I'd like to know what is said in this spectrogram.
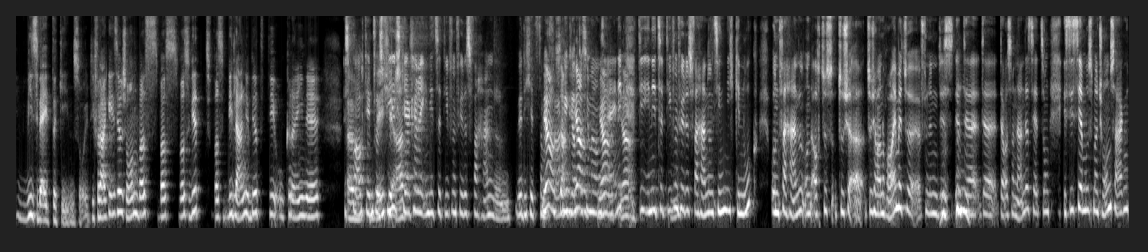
wie es weitergehen soll. Die Frage ist ja schon, was, was, was wird, was, wie lange wird die Ukraine es ähm, braucht jedenfalls viel Art? stärkere Initiativen für das Verhandeln, würde ich jetzt einmal ja, sagen. Ich glaube, ja, da sind wir uns ja, einig. Ja. Die Initiativen für das Verhandeln sind nicht genug und verhandeln und auch zu, zu, zu schauen, Räume zu eröffnen des, mhm. der, der, der Auseinandersetzung. Es ist ja, muss man schon sagen,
